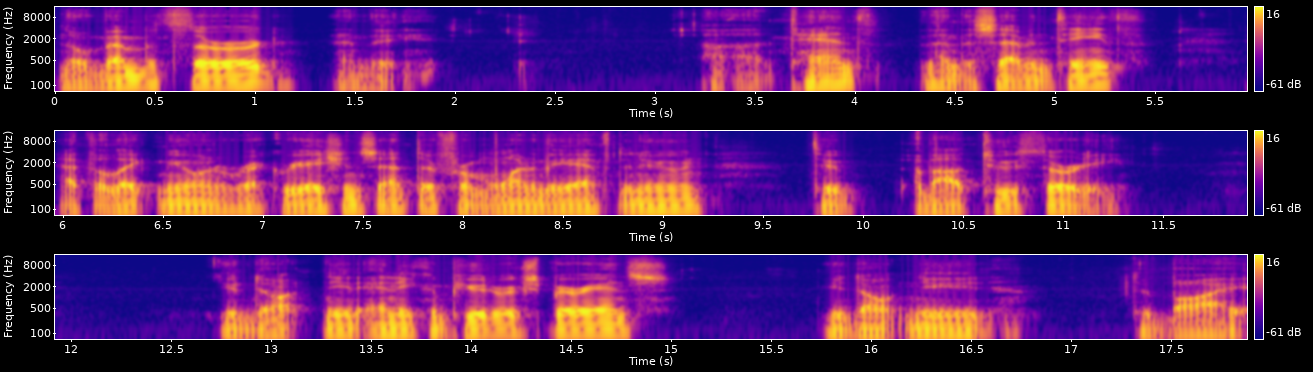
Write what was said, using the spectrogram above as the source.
November 3rd and the uh, 10th, then the 17th at the Lake Miona Recreation Center from 1 in the afternoon to about 2:30. You don't need any computer experience. You don't need to buy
